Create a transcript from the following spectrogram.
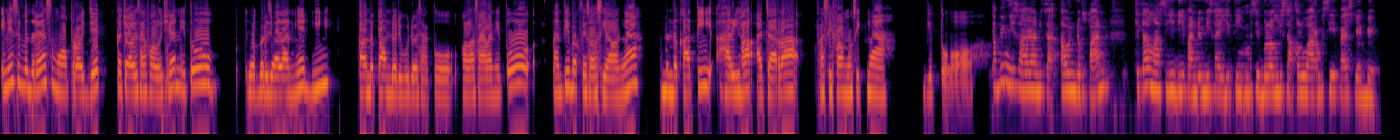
Ini sebenarnya semua project kecuali Evolution itu ya berjalannya di tahun depan 2021. Kalau Silent itu nanti bakti sosialnya mendekati hari H acara festival musiknya gitu. Tapi misalnya nih Kak, tahun depan kita masih di pandemi kayak gitu, masih belum bisa keluar, masih PSBB.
